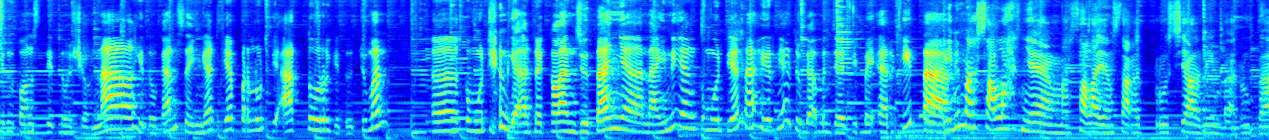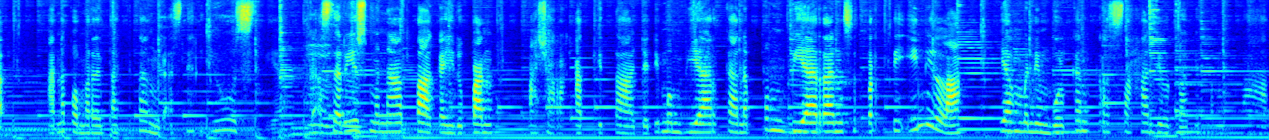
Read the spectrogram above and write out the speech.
inkonstitusional gitu kan sehingga dia perlu diatur gitu. Cuman uh, kemudian nggak ada kelanjutannya. Nah ini yang kemudian akhirnya juga menjadi PR kita. Nah, ini masalahnya yang masalah yang sangat krusial nih Mbak Ruba karena pemerintah kita nggak serius ya. Nggak hmm. serius menata kehidupan masyarakat kita. Jadi membiarkan pembiaran seperti inilah yang menimbulkan keresahan di berbagai tempat.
